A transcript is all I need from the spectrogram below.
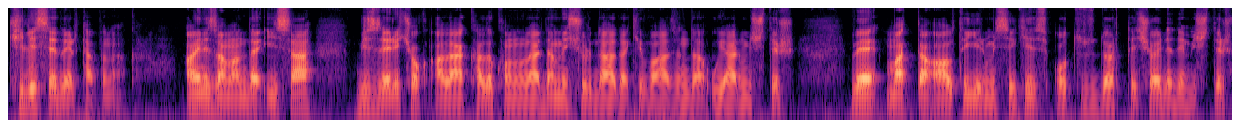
kilisedir tapınak. Aynı zamanda İsa bizleri çok alakalı konularda meşhur dağdaki vaazında uyarmıştır. Ve Matta 6, 28, 34'te şöyle demiştir.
